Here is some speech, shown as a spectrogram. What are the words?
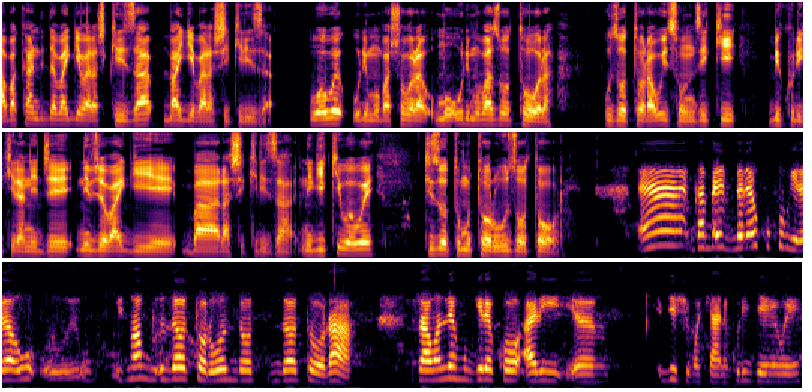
abakandida bagiye barashikiriza bagiye barashikiriza. Wowe uri mu bashobora uri mu bazotora. Uzotora wisunze iki? Bikurikiranije n'ivyo bagiye barashikiriza. Ni giki wewe kizotuma utora uzotora? Eh, bwa mbere mbere yo kukubwira impamvu uzotora uwo nzo- nzotora nze nkubwire ko ari ibyishimo cyane kuri jyewe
